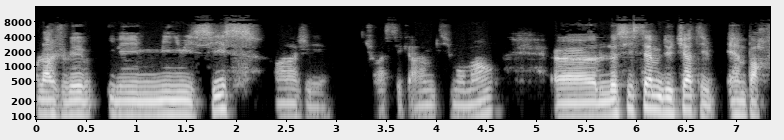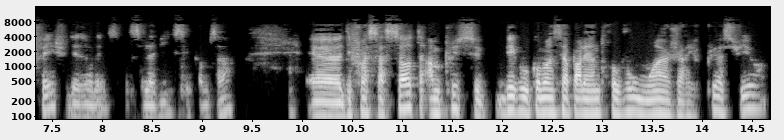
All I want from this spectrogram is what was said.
voilà, je vais. Il est minuit 6. Voilà, j'ai. Suis resté quand même un petit moment. Euh, le système du chat est imparfait, je suis désolé, c'est la vie, c'est comme ça. Euh, des fois ça saute. En plus, dès que vous commencez à parler entre vous, moi, j'arrive plus à suivre.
